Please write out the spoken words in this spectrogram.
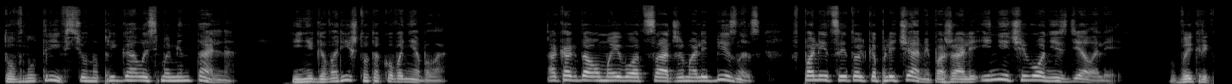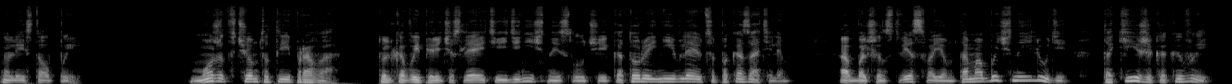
то внутри все напрягалось моментально. И не говори, что такого не было. А когда у моего отца отжимали бизнес, в полиции только плечами пожали и ничего не сделали. Выкрикнули из толпы. Может, в чем-то ты и права. Только вы перечисляете единичные случаи, которые не являются показателем. А в большинстве своем там обычные люди, такие же, как и вы.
